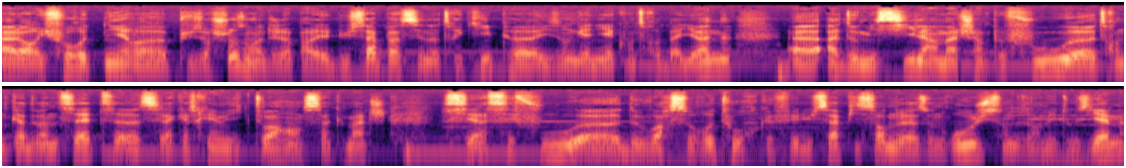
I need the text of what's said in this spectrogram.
Alors, il faut retenir euh, plusieurs choses. On a déjà parlé du SAP, hein, c'est notre équipe. Euh, ils ont gagné contre Bayonne à domicile, un match un peu fou, 34-27. c'est la quatrième victoire en cinq matchs. C'est assez fou de voir ce retour que fait l'USAP. Ils sortent de la zone rouge, ils sont désormais 12e.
